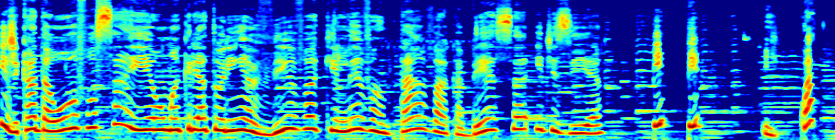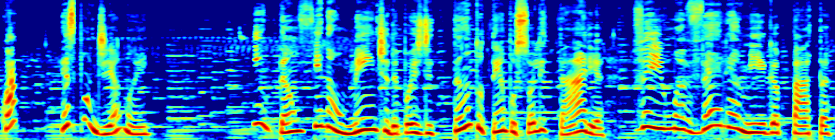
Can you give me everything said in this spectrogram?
e de cada ovo saía uma criaturinha viva que levantava a cabeça e dizia pip, pip e quac, quac, respondia a mãe. Então, finalmente, depois de tanto tempo solitária, veio uma velha amiga pata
